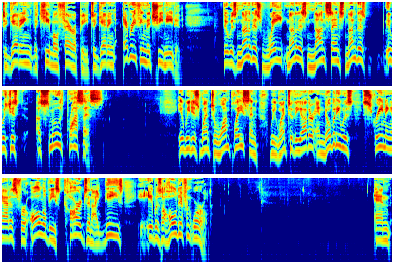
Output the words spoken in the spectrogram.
to getting the chemotherapy, to getting everything that she needed, there was none of this wait, none of this nonsense, none of this. It was just a smooth process. It, we just went to one place and we went to the other, and nobody was screaming at us for all of these cards and IDs. It was a whole different world. And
